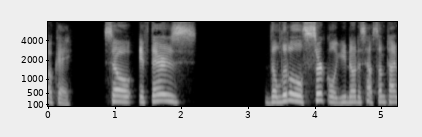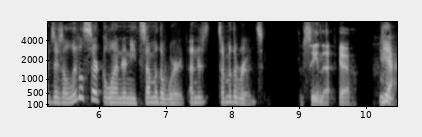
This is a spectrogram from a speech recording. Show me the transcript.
Okay, so if there's the little circle, you notice how sometimes there's a little circle underneath some of the word under some of the runes. I've seen that. Yeah. Mm-hmm. Yeah,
